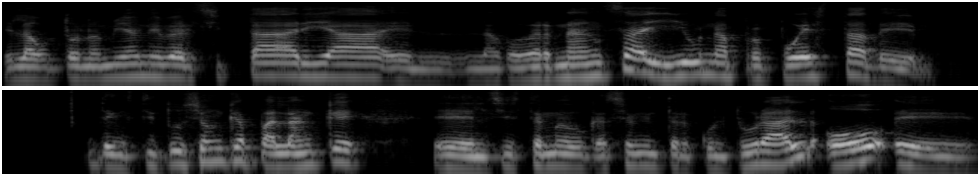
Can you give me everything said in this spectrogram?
la autonomía universitaria, la gobernanza y una propuesta de, de institución que apalanque el sistema de educación intercultural o, eh,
